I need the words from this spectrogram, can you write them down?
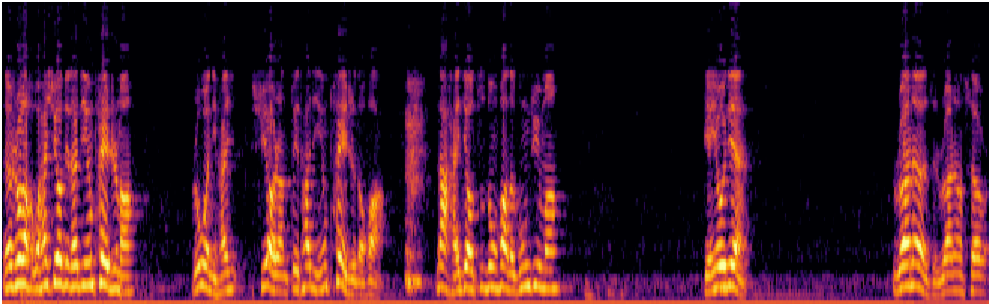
那就说了，我还需要对它进行配置吗？如果你还需要让对它进行配置的话，那还叫自动化的工具吗？点右键。Run as run on server.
